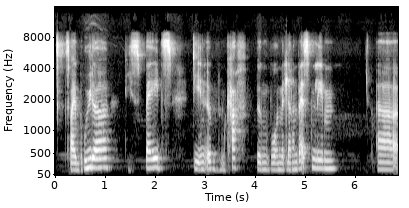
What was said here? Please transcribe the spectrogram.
zwei Brüder, die Spades, die in irgendeinem Kaff irgendwo im Mittleren Westen leben. Äh,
